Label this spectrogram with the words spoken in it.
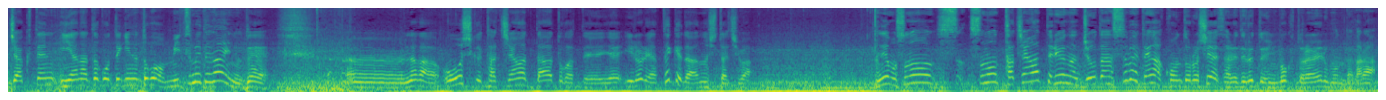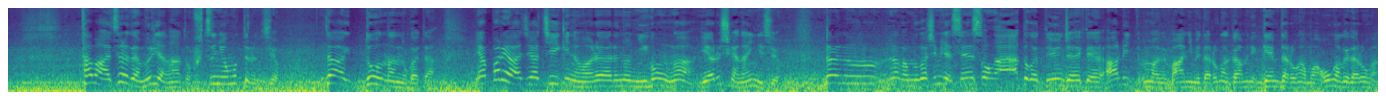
弱点嫌なとこ的なところを見つめてないのでうーんなんか大しく立ち上がったとかっていろいろやったけどあの人たちは。でもそのその立ち上がってるような状態の全てがコントロール支配されてるというふうに僕捉えるもんだから多分あいつらでは無理だなと普通に思ってるんですよ。だからどうなるのかってやっぱりアジア地域の我々の日本がやるしかないんですよ。だけどなんか昔みたいに戦争がとかって言うんじゃなくてあり、まあ、アニメだろうがゲームだろうが、まあ、音楽だろうが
